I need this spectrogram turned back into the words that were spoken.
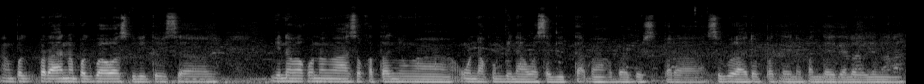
ang pagparaan ng pagbawas ko dito is ah, ginawa ko ng uh, yung ah, una kong binawas sa gitna mga kabarbers para sigurado pantay na pantay talaga yung uh,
